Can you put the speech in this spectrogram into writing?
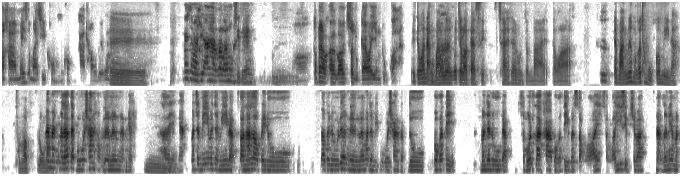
ราคาไม่สมาชิกของของ art house ด้วยว่าเออ ไม่สมาชิกอาร์ฮาก็ร้อยหกสิบเองอืมอ๋อก็แปลว่าเออก็สรุปได้ว่ายังถูกกว่าเอ้ยแต่ว่าหนังถูกกว่าบางเรื่องก็จะร้อยแปดสิบใช่ใช่ผมจำได้ แต่ว่าคือแต่บางเรื่องมันก็ถูกก็มีนะสำหรับโรงหนัไม่งมันมันแล้วแต่โปรโมชั่นของเรื่องเรื่องนั้นไงอืมอะไรอย่างเงี้ย มันจะมีมันจะมีแบบตอนนั้นเราไปดู เราไปดูเรื่องหนึ่งแล้วมันจะมีโปรโมชั่นแบบดูปกติ มันจะดูแบบสมมติราคาปกติมันสองร้อยสองร้อยี่สิบใช่ป่ะหนังเรื่องเนี้ยมัน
